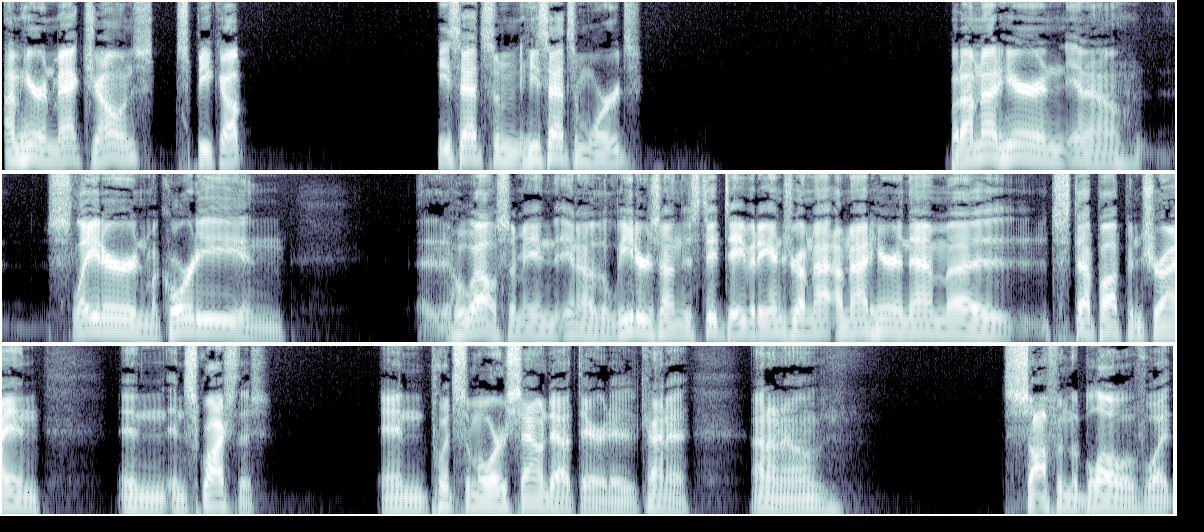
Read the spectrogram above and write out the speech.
I'm hearing Mac Jones speak up. He's had some he's had some words. But I'm not hearing, you know, Slater and McCourty and uh, who else? I mean, you know, the leaders on this team, David Andrew. I'm not I'm not hearing them uh, step up and try and and and squash this and put some more sound out there to kind of I don't know soften the blow of what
